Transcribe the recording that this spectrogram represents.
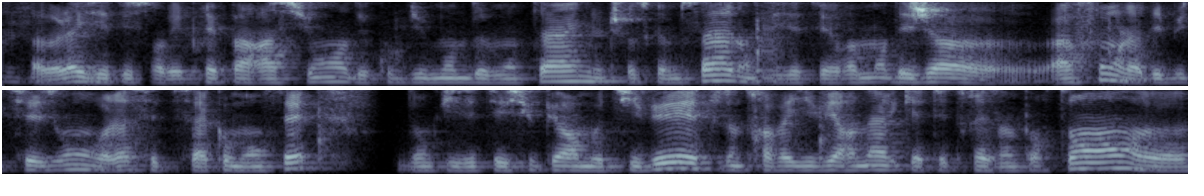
Mhm. Euh, voilà, ils étaient sur des préparations de Coupe du Monde de montagne, de choses comme ça, donc ils étaient vraiment déjà euh, à fond. Là, début de saison, voilà, ça commençait, donc ils étaient super motivés. Tout un travail hivernal qui a été très important. Euh,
